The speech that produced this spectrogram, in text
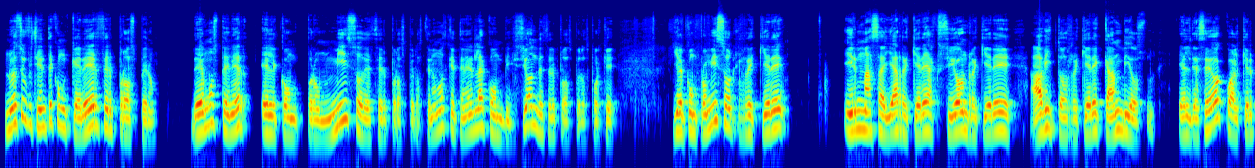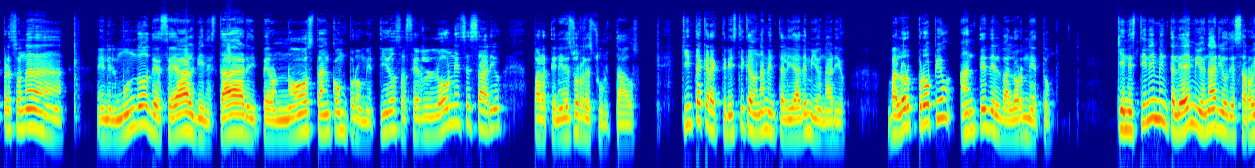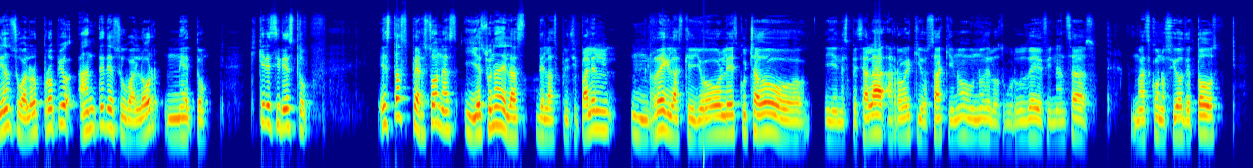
No es suficiente con querer ser próspero. Debemos tener el compromiso de ser prósperos. Tenemos que tener la convicción de ser prósperos porque y el compromiso requiere ir más allá, requiere acción, requiere hábitos, requiere cambios. El deseo, cualquier persona en el mundo desea el bienestar, pero no están comprometidos a hacer lo necesario para tener esos resultados. Quinta característica de una mentalidad de millonario. Valor propio antes del valor neto. Quienes tienen mentalidad de millonario desarrollan su valor propio antes de su valor neto. ¿Qué quiere decir esto? Estas personas, y es una de las, de las principales mm, reglas que yo le he escuchado, y en especial a, Robert Kiyosaki, ¿no? uno de los gurús de finanzas más conocidos de todos,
